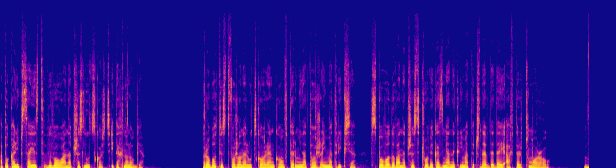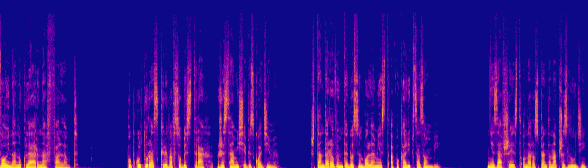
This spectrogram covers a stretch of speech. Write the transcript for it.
apokalipsa jest wywołana przez ludzkość i technologię. Roboty stworzone ludzką ręką w Terminatorze i Matrixie, spowodowane przez człowieka zmiany klimatyczne w The Day After Tomorrow, wojna nuklearna w Fallout. Popkultura skrywa w sobie strach, że sami siebie zgładzimy. Sztandarowym tego symbolem jest apokalipsa zombie. Nie zawsze jest ona rozpętana przez ludzi,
